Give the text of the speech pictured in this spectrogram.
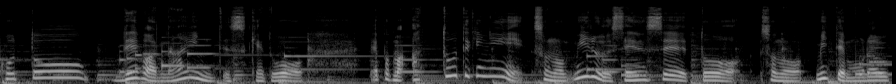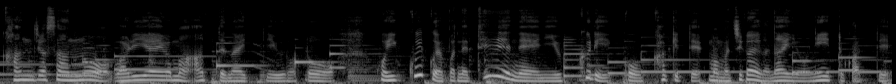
ことではないんですけどやっぱまあ圧倒的にその見る先生とその見てもらう患者さんの割合がまあ合ってないっていうのとこう一個一個やっぱね丁寧にゆっくりこうかけて、まあ、間違いがないようにとかって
